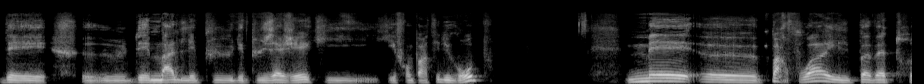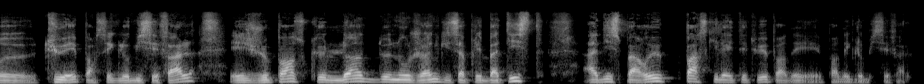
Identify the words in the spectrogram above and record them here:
des, euh, des mâles les plus, les plus âgés qui font partie du groupe mais euh, parfois ils peuvent être euh, tués par ces globicéphales. Et je pense que l'un de nos jeunes, qui s'appelait Baptiste, a disparu parce qu'il a été tué par des, par des globicéphales.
